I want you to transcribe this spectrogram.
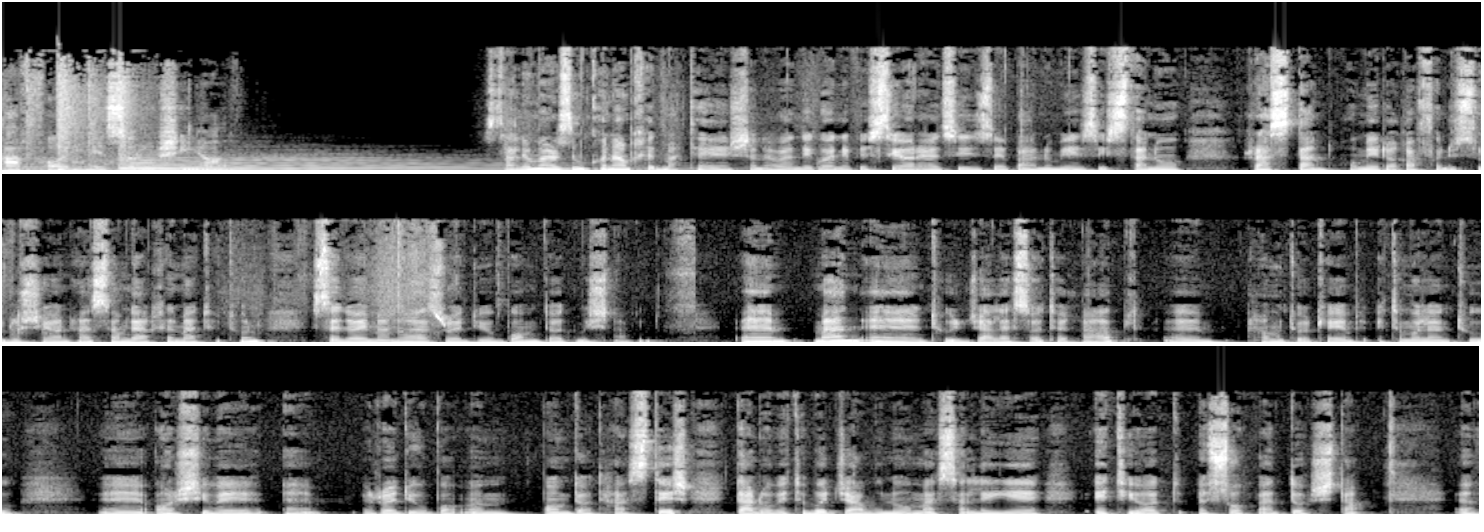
قفاری سروشیان. سلام عرض کنم خدمت شنوندگان بسیار عزیز برنامه زیستن و رستن. همیرا قفاری سروشیان هستم. در خدمتتون صدای منو از رادیو بامداد میشنوید. من تو جلسات قبل همونطور که احتمالا تو آرشیو رادیو بامداد هستش. در رابطه با جوونا مسئله اعتیاد صحبت داشتم.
